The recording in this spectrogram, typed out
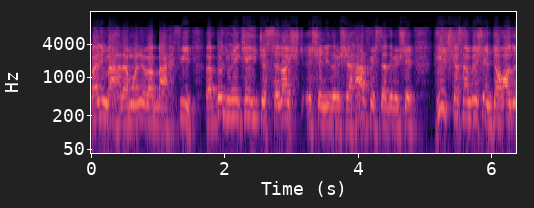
ولی محرمانه و مخفی و بدون اینکه هیچ صداش شنیده بشه حرفش زده بشه هیچ کس هم بهش انتقاد و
